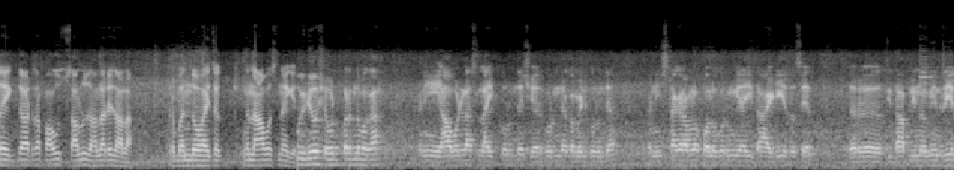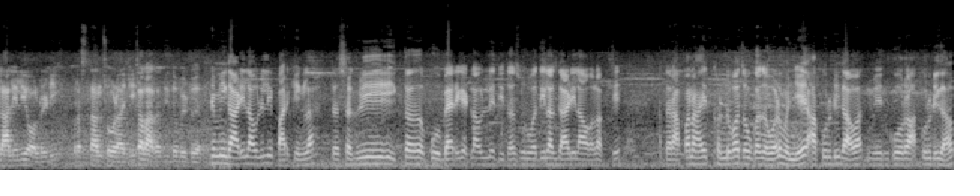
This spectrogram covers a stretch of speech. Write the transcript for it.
तर एकदा अर्धा पाऊस चालू झाला रे झाला. तर बंद व्हायचं नावच नाही घेत. व्हिडिओ शेवटपर्यंत बघा. आणि आवडलास लाईक करून द्या शेअर करून द्या कमेंट करून द्या. आणि इंस्टाग्रामला फॉलो करून घ्या. इथं आय डी येत असेल. तर तिथं आपली नवीन रील आलेली ऑलरेडी प्रस्थान सोहळाची. चला आता तिथं भेटूया. तर मी गाडी लावलेली पार्किंगला तर सगळी इथं बॅरिगेट लावलेली आहे तिथं. सुरुवातीलाच गाडी लावावं लागते. तर आपण आहेत खंडोबा चौकाजवळ म्हणजे आकुर्डी गावात मेन कोर आकुर्डी गाव.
